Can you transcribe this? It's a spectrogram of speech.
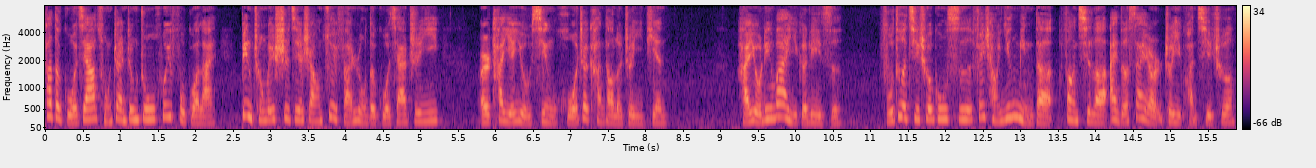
他的国家从战争中恢复过来，并成为世界上最繁荣的国家之一，而他也有幸活着看到了这一天。还有另外一个例子，福特汽车公司非常英明地放弃了艾德赛尔这一款汽车，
